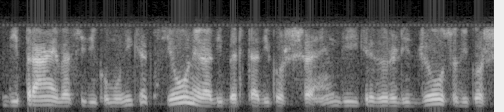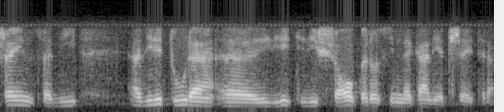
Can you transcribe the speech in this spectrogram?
di privacy, di comunicazione, la libertà di, coscienza, di credo religioso, di coscienza, di addirittura eh, i diritti di sciopero, sindacali, eccetera.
